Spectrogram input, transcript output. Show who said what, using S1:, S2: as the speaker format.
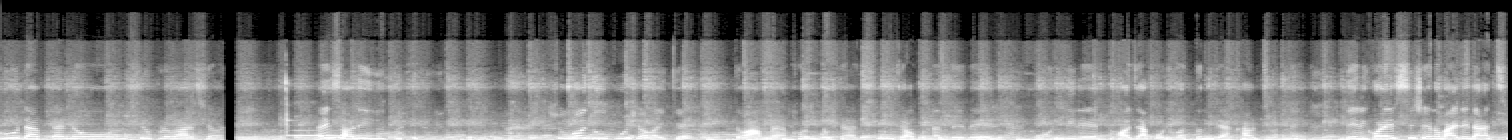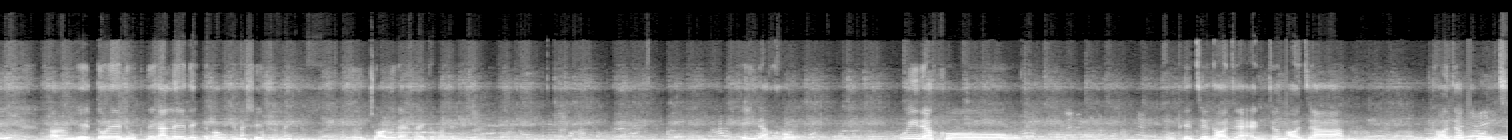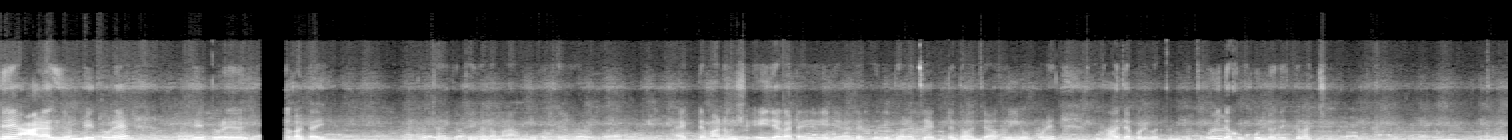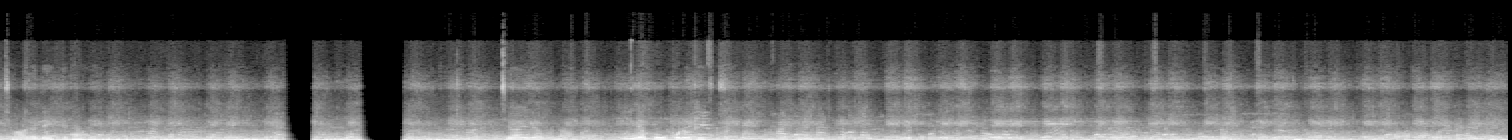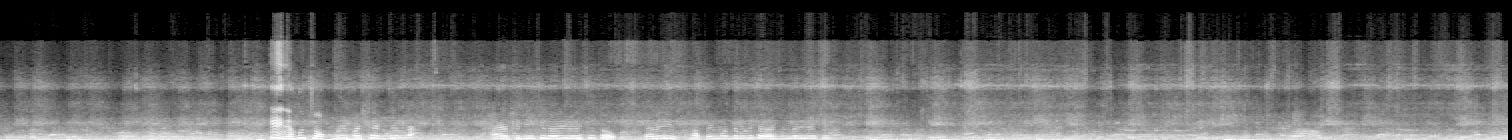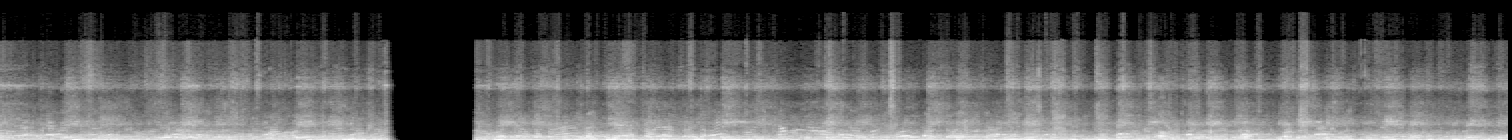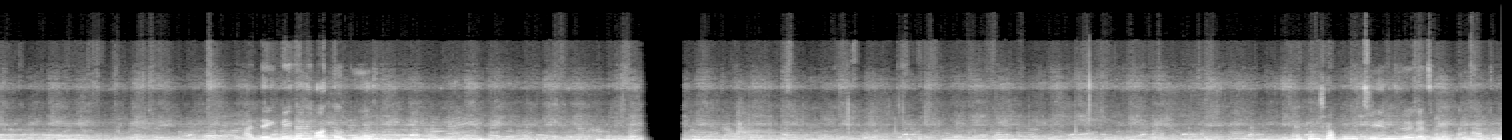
S1: Good afternoon সুপ্রভাত sorry এই sorry শুভ দুপুর সবাইকে। তো আমরা এখন বসে আছি জগন্নাথ দেবের মন্দিরে ধ্বজা পরিবর্তন দেখার জন্য। দেরি করে এসেছি, সেজন্য বাইরে দাঁড়াচ্ছি, কারণ ভেতরে ঢুকতে গেলে দেখতে পাবো কিনা সেই জন্যে। তো চলো দেখাই তোমাদেরকে। এই দেখো, ওই দেখো। উঠেছে ধ্বজা, একজন ধ্বজা। ধ্বজা খুলছে আর একজন ভেতরে ভেতরে জায়গাটাই। কোথায় কোথায় গেল আমার আঙুল, কোথায় গেল? একটা মানুষ এই জায়গাটায় এই জায়গাটায় প্রদীপ ধরাচ্ছে, একটা ধ্বজা ওই ওপরে ধ্বজা পরিবর্তন করছে। ওই দেখো, খুললো, দেখতে পাচ্ছ? ধ্বজা দেখতে থাকো। জয় জগন্নাথ। ওই দেখো, উপরে উঠেছে। এই দেখো, চক্রের পাশে একজন না? আর একটা নিচে দাঁড়িয়ে রয়েছে তো। তাহলে এই খাপের মধ্যে মনে চার একজন দাঁড়িয়ে আছে না? আর দেখবে এখানে কত ভিড়। এখন সকলে চেঞ্জ হয়ে গেছে নতুন নতুন।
